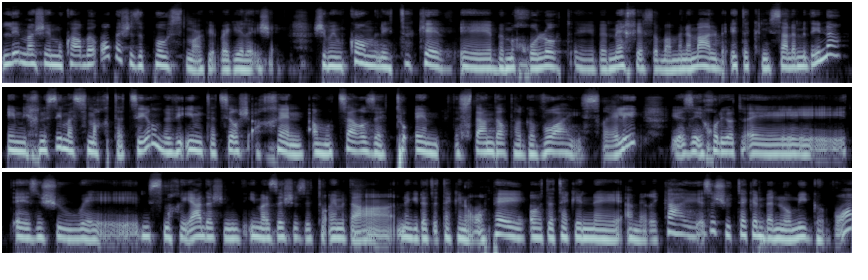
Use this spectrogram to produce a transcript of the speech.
למה שמוכר באירופה שזה post-market regulation, שבמקום להתעכב אה, במחולות, אה, במכס או בנמל בעת הכניסה למדינה, הם נכנסים על סמך תצהיר, מביאים תצהיר שאכן המוצר הזה תואם את הסטנדרט הגבוה הישראלי, זה יכול להיות אה, איזשהו אה, מסמך ידע שמדעים על זה שזה תואם את ה, נגיד את התקן האירופאי או את התקן אה, האמריקאי, איזשהו תקן בינלאומי גבוה,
